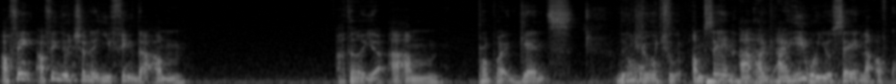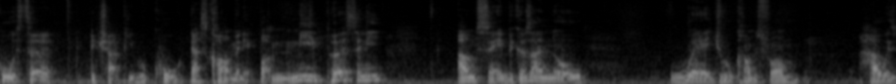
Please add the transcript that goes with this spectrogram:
I think I think you're trying to. You think that I'm. I don't know. Yeah, I'm proper against the No, of- drill. I'm saying I, I I hear what you're saying. Like of course to attract people, cool. That's calm in it. But me personally, I'm saying because I know where drill comes from, how is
